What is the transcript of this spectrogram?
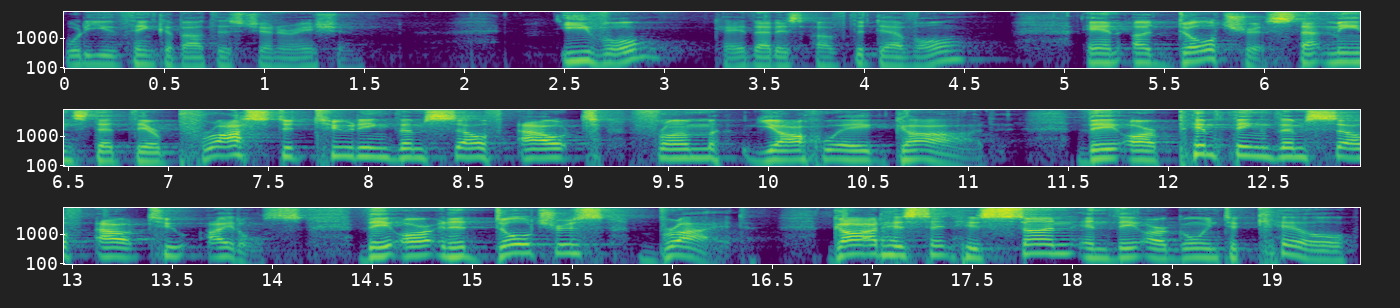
What do you think about this generation? Evil, okay, that is of the devil, and adulterous. That means that they're prostituting themselves out from Yahweh God. They are pimping themselves out to idols. They are an adulterous bride. God has sent his son, and they are going to kill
